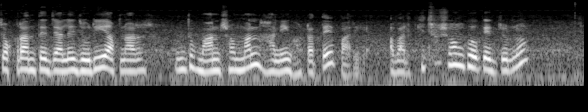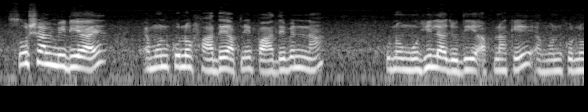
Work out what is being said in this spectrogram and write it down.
চক্রান্তের জালে জড়িয়ে আপনার কিন্তু মান সম্মান হানি ঘটাতে পারে। আবার কিছু সংখ্যকের জন্য সোশ্যাল মিডিয়ায় এমন কোনো ফাঁদে আপনি পা দেবেন না। কোনো মহিলা যদি আপনাকে এমন কোনো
